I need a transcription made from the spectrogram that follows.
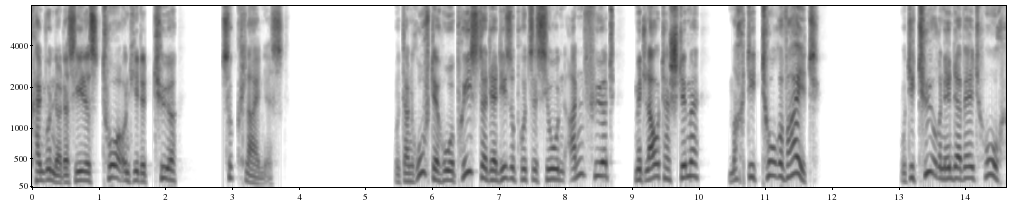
Kein Wunder, dass jedes Tor und jede Tür zu klein ist. Und dann ruft der hohe Priester, der diese Prozession anführt, mit lauter Stimme, macht die Tore weit und die Türen in der Welt hoch,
